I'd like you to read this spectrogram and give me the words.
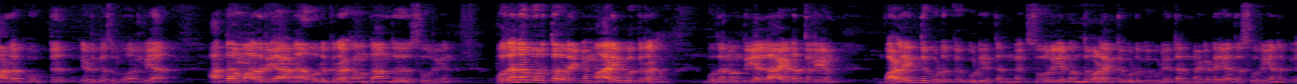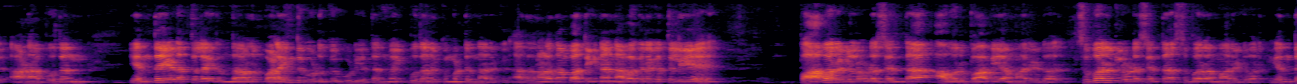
ஆளை கூப்பிட்டு எடுக்க சொல்லுவார் இல்லையா? அந்த மாதிரியான ஒரு கிரகம் தான் இந்த சூரியன். புதனை பொறுத்த வரைக்கும் அறிவு கிரகம். புதன் வந்து எல்லா இடத்துலையும் வளைந்து கொடுக்கக்கூடிய தன்மை. சூரியன் வந்து வளைந்து கொடுக்கக்கூடிய தன்மை கிடையாது சூரியனுக்கு. ஆனால் புதன் எந்த இடத்துல இருந்தாலும் வளைந்து கொடுக்கக்கூடிய தன்மை புதனுக்கு மட்டும்தான் இருக்கு. அதனால தான் பார்த்தீங்கன்னா நவகிரகத்திலேயே பாவர்களோட சேர்ந்தா அவர் பாவியா மாறிடுவார். சுபர்களோட சேர்ந்தா சுபரா மாறிடுவார். எந்த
